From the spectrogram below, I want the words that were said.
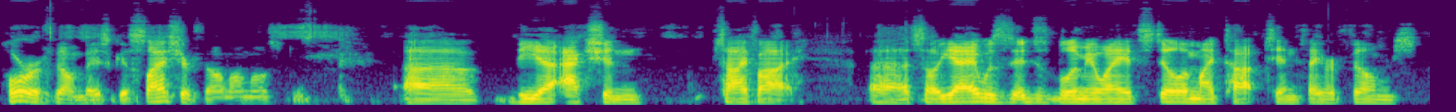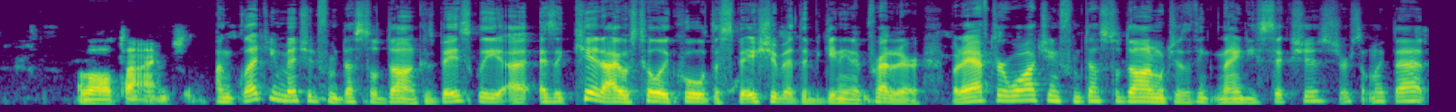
horror film, basically a slasher film almost, uh, via action sci-fi. Uh, so yeah, it was it just blew me away. It's still in my top ten favorite films of all time. So. I'm glad you mentioned From Dusk Till Dawn because basically, uh, as a kid, I was totally cool with the spaceship at the beginning of Predator. But after watching From Dusk Till Dawn, which is I think 96 ish or something like that,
